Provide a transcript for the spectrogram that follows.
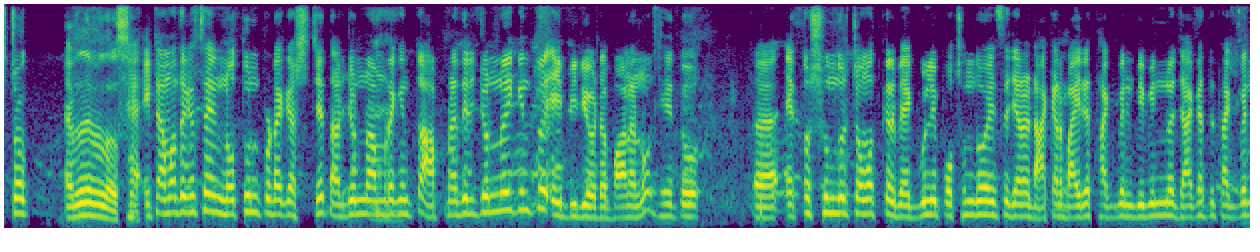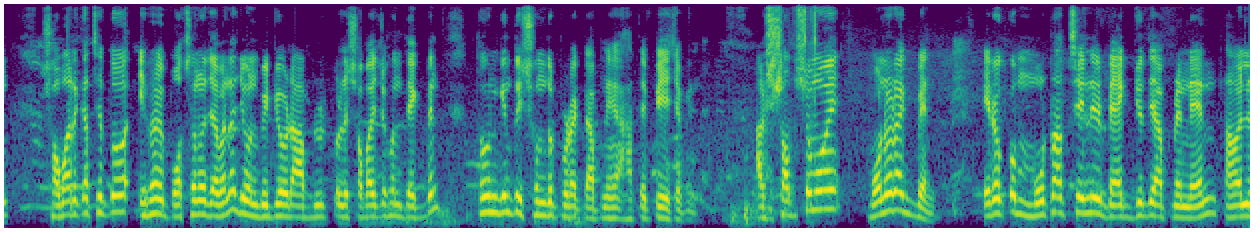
স্টক অ্যাভেলেবল আছে? হ্যাঁ এটা আমাদের কাছে নতুন প্রোডাক্ট আসছে। তার জন্য আমরা কিন্তু আপনাদের জন্যই কিন্তু এই ভিডিওটা বানানো। যেহেতু এত সুন্দর চমৎকার ব্যাগগুলি পছন্দ হয়েছে। যারা ঢাকার বাইরে থাকবেন বিভিন্ন জায়গাতে থাকবেন সবার কাছে তো এভাবে পছন্দ যাবে না। যেমন ভিডিওটা আপলোড করলে সবাই যখন দেখবেন তখন কিন্তু এই সুন্দর প্রোডাক্ট আপনি হাতে পেয়ে যাবেন। আর সবসময় মনে রাখবেন এরকম মোটা চেনের ব্যাগ যদি আপনি নেন তাহলে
